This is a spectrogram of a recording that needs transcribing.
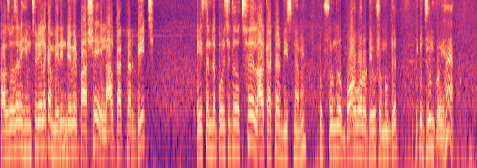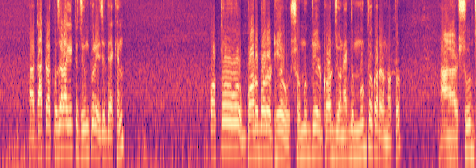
কক্সবাজারের হিমছড়ি এলাকা মেরিন ড্রাইভের পাশে এই লাল কাঁকড়ার বীজ এই স্থানটা পরিচিত হচ্ছে লাল কাঁকড়ার বীজ নামে। খুব সুন্দর বড় বড় ঢেউ সমুদ্রের। একটু জুম করি হ্যাঁ? কাঁকড়া খোঁজার আগে একটু জুম করে, এই যে দেখেন। কত বড় বড় ঢেউ, সমুদ্রের গর্জন একদম মুগ্ধ করার মতো। আর সূর্য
